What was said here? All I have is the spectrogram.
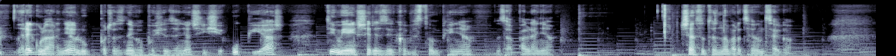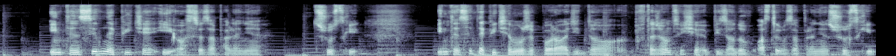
regularnie lub podczas jednego posiedzenia, czyli się upijasz, tym większe ryzyko wystąpienia zapalenia. Często też nawracającego. Intensywne picie i ostre zapalenie trzustki. Intensywne picie może prowadzić do powtarzających się epizodów ostrego zapalenia trzustki.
